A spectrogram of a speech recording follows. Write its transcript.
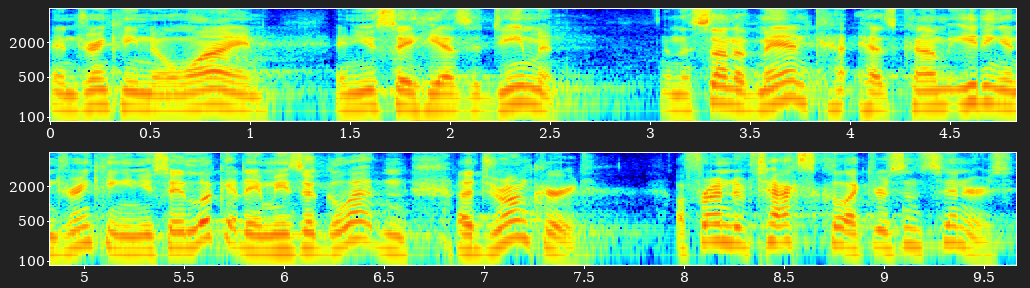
and drinking no wine, and you say he has a demon. And the Son of Man has come eating and drinking, and you say, Look at him, he's a glutton, a drunkard, a friend of tax collectors and sinners.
